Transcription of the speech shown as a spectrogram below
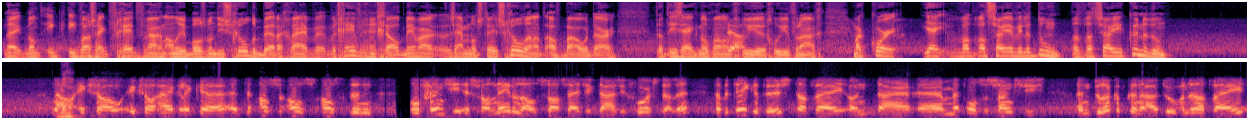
Nee, want ik, ik was eigenlijk vergeten te vragen aan André Bosman, die schuldenberg. Wij, we, we geven geen geld meer, maar zijn we nog steeds schulden aan het afbouwen daar? Dat is eigenlijk nog wel een Ja. goede, goede vraag. Maar Cor, jij, wat, wat zou jij willen doen? Wat, wat zou je kunnen doen? Nou, ik zou, ik zou eigenlijk, eh, het, als, als, als het een provincie is van Nederland, zoals zij zich daar zich voorstellen, dat betekent dus dat wij een- daar eh, met onze sancties een druk op kunnen uitoefenen, dat wij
